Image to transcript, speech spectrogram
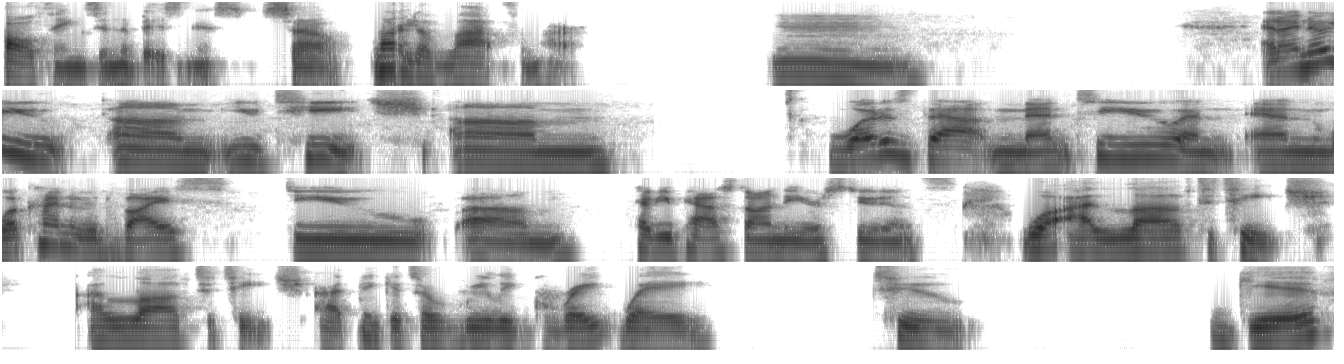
all things in the business. So learned a lot from her. Mm. And I know you um, you teach. Um, what has that meant to you, and and what kind of advice do you um, have you passed on to your students? Well, I love to teach. I love to teach. I think it's a really great way to give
